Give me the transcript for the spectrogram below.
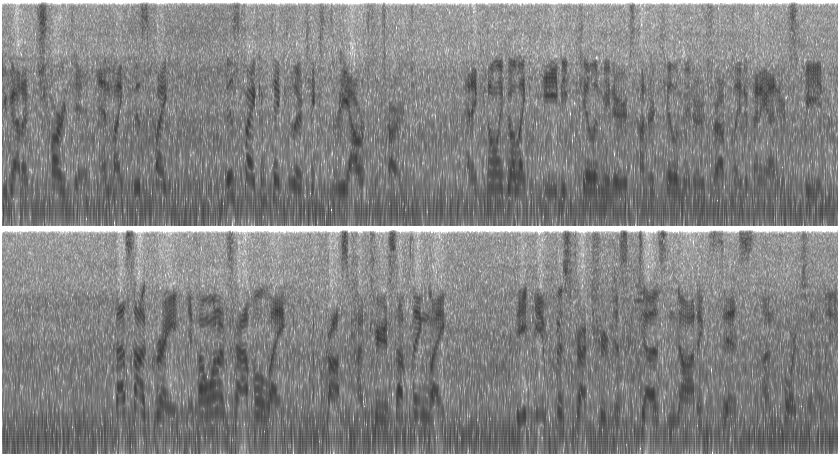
you gotta charge it. And like this bike, this bike in particular takes three hours to charge. And it can only go like 80 kilometers, 100 kilometers roughly, depending on your speed. That's not great. If I wanna travel like across country or something, like the infrastructure just does not exist, unfortunately.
